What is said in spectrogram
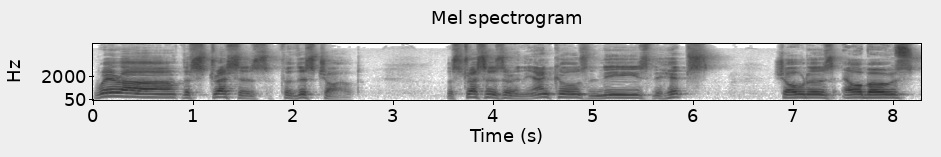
Where are the stresses for this child? The stresses are in the ankles, the knees, the hips, shoulders, elbows.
